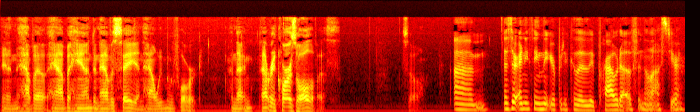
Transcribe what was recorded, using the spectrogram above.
and have a have a hand and have a say in how we move forward, and that that requires all of us. So, um, is there anything that you're particularly proud of in the last year?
